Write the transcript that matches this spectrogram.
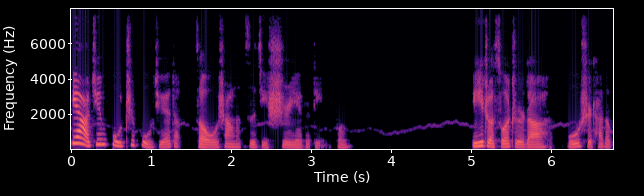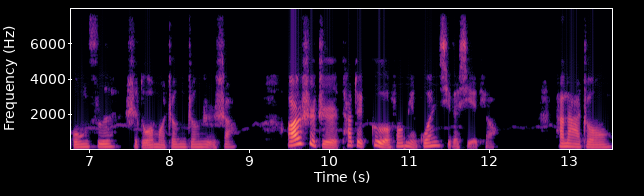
亚军不知不觉的走上了自己事业的顶峰。笔者所指的，不是他的公司是多么蒸蒸日上，而是指他对各方面关系的协调，他那种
